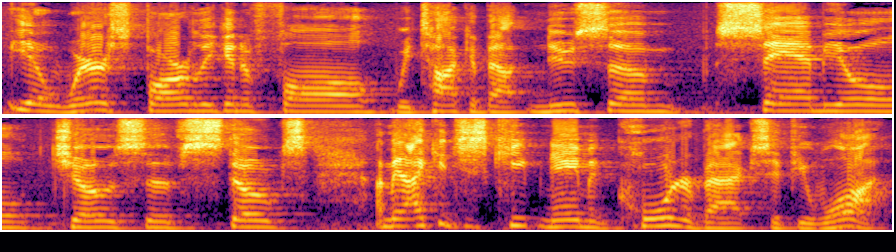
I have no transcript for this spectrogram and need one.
You know, where's Farley going to fall? We talk about Newsom, Samuel, Joseph, Stokes. I mean, I could just keep naming cornerbacks if you want.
